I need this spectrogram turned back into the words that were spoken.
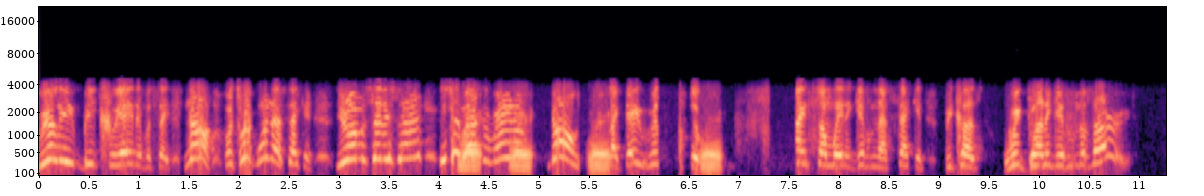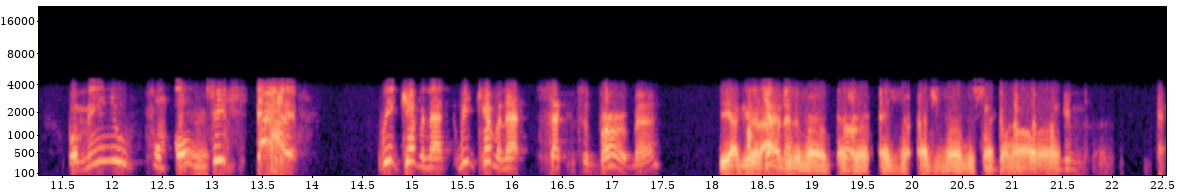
really be creative and say no, but Twork won that second. You know what I'm saying? He said he said Right, Macarena. right, No, right. like they really have to Right. find some way to give him that second because we're gonna give him the third. But me and you from OG status, we giving that we giving that second to Bird, man. Yeah, I get I'm it. Edge the verb. Edge, ver- edge, ver- edge verb the second round. I'm Man. giving that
